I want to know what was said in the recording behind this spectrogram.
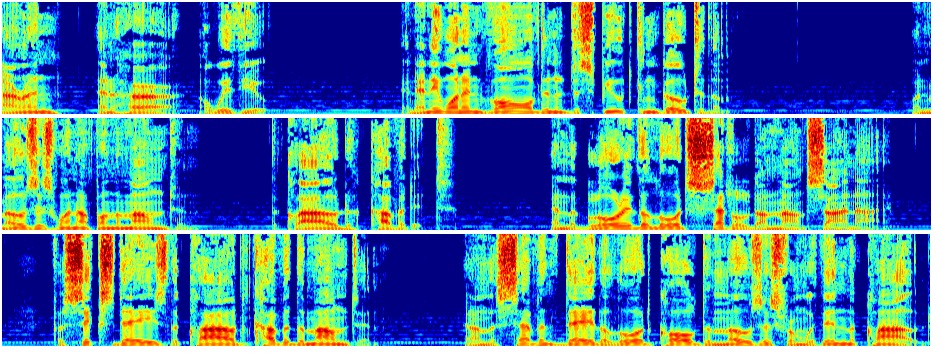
Aaron and Hur are with you and anyone involved in a dispute can go to them. When Moses went up on the mountain, the cloud covered it, and the glory of the Lord settled on Mount Sinai. For six days the cloud covered the mountain, and on the seventh day the Lord called to Moses from within the cloud.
